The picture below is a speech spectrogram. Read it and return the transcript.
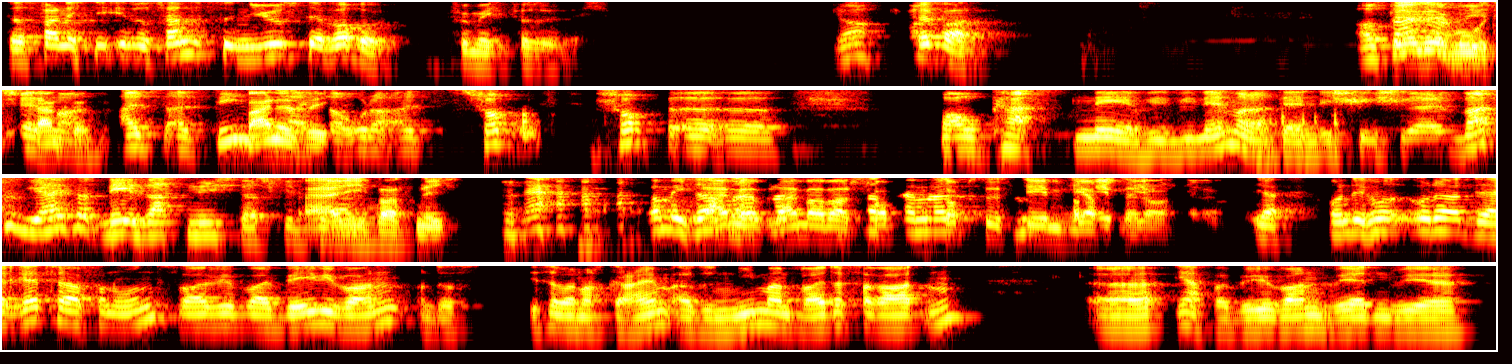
das fand ich die interessanteste News der Woche für mich persönlich. Ja. Stefan. Aus deiner sehr, sehr Sicht, Stefan, danke. als, als Dienstleister oder als Shop, Shop äh, äh, Baukasten, nee, wie, wie nennen wir das denn? Ich, ich, äh, warte, wie heißt das? Nee, sag's nicht, das speziell. Nein, ich sag's nicht. Komm, ich sag's bleib, bleib aber Shop, Shop-Systemhersteller. Ja, und ich, oder der Retter von uns, weil wir bei Baby One, und das ist aber noch geheim, also niemand weiter verraten, äh, ja, bei Baby One werden wir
